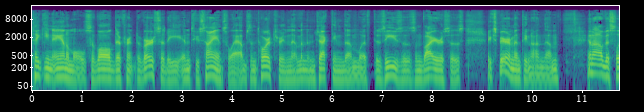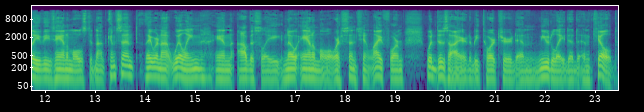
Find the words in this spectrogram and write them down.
taking animals of all different diversity into science labs and torturing them and injecting them with diseases and viruses, experimenting on them. And obviously, these animals did not consent, they were not willing, and obviously, no animal or sentient life form would desire to be tortured and mutilated and killed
